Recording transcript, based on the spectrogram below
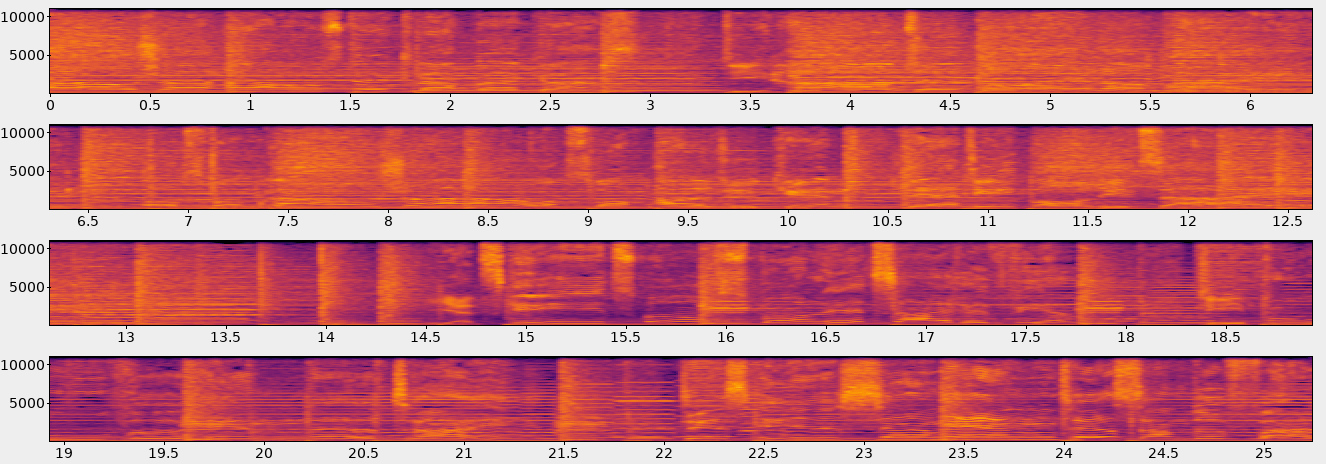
Rauscher aus der Klappergas, die hatte Beul am Ei. Ob's vom Rauscher, ob's vom alte Kind, Jetzt geht's aufs Polizeirevier, die Buwe hinne drei. Das ist ein interessanter Fall,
